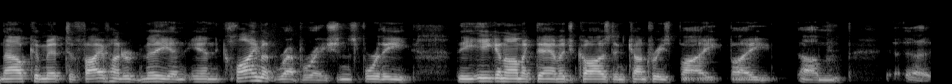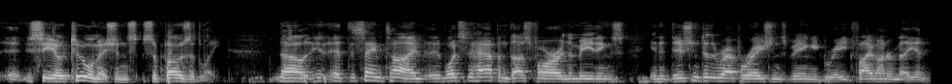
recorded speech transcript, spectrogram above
now commit to 500 million in climate reparations for the the economic damage caused in countries by by um, uh, CO2 emissions, supposedly. Now, at the same time, what's happened thus far in the meetings, in addition to the reparations being agreed, 500 million,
